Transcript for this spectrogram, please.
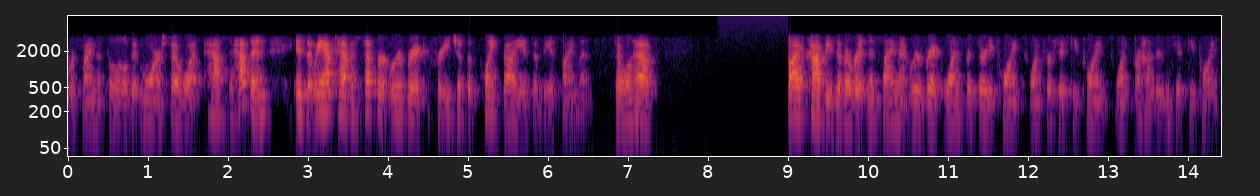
refine this a little bit more. So what has to happen is that we have to have a separate rubric for each of the point values of the assignment. So we'll have five copies of a written assignment rubric, one for 30 points, one for 50 points, one for 150 points,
